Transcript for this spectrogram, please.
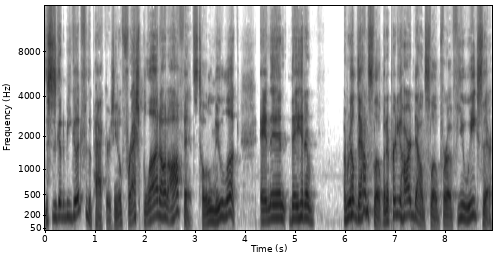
this is going to be good for the Packers. You know, fresh blood on offense, total new look. And then they hit a a real downslope and a pretty hard downslope for a few weeks there.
